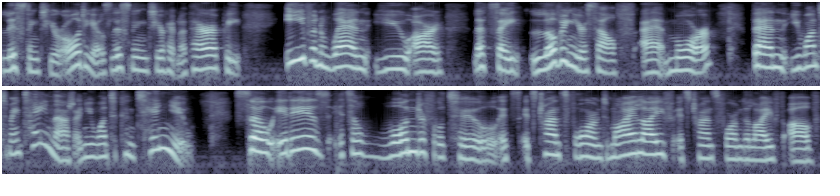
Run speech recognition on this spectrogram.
listening to your audios, listening to your hypnotherapy, even when you are, let's say, loving yourself uh, more, then you want to maintain that and you want to continue. So it is, it's a wonderful tool. It's it's transformed my life. It's transformed the life of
